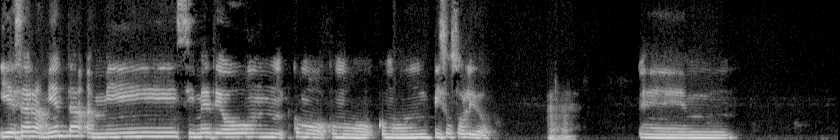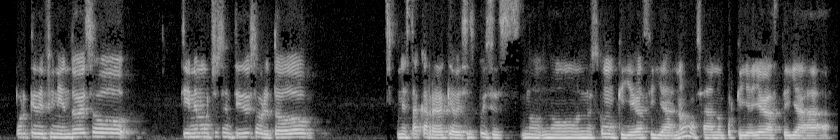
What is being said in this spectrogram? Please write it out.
Y esa herramienta a mí sí me dio un, como, como, como un piso sólido. Em, porque definiendo eso tiene mucho sentido y sobre todo en esta carrera que a veces pues es, no, no, no es como que llegas y ya, ¿no? O sea, no porque ya llegaste ya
